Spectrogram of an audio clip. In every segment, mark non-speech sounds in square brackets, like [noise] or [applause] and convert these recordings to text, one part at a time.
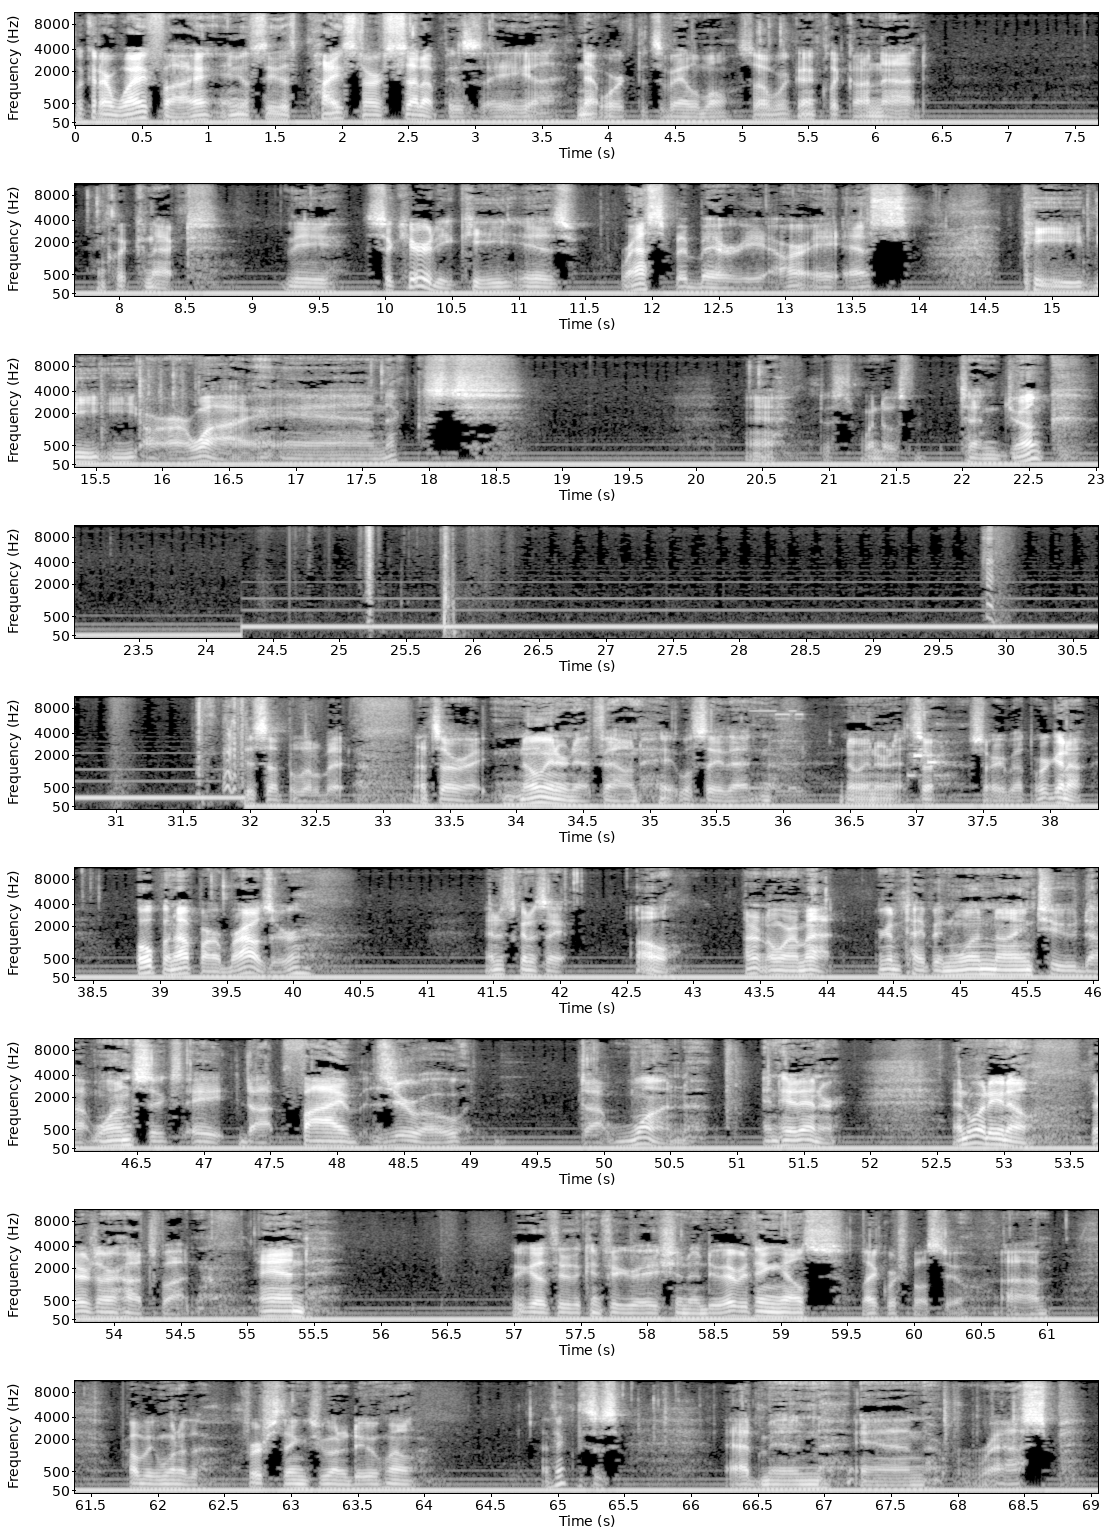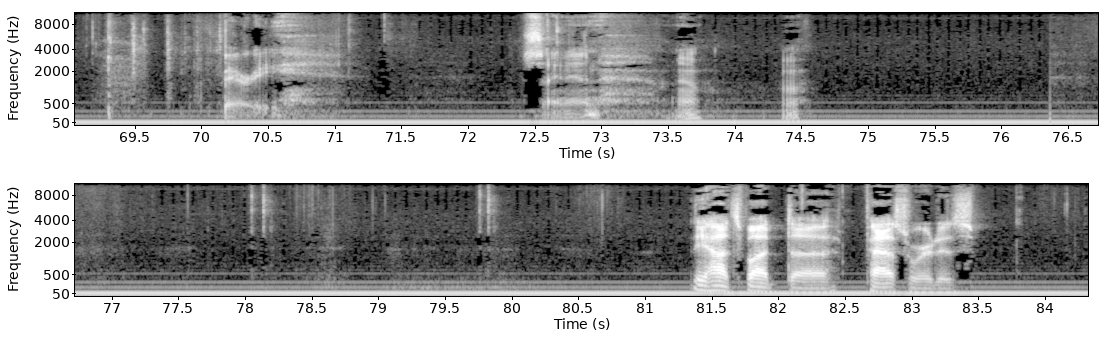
look at our Wi-Fi, and you'll see this Pi-Star setup is a uh, network that's available. So we're going to click on that click connect. The security key is Raspberry, R-A-S-P-V-E-R-R-Y. And next, eh, just Windows 10 junk. this up a little bit. That's all right. No internet found. It will say that. No, internet. Sorry, sorry about that. We're going to open up our browser and it's going to say, oh, I don't know where I'm at. We're going to type in 192.168.50.1 and hit enter. And what do you know? There's our hotspot. And we go through the configuration and do everything else like we're supposed to. Um, probably one of the first things you want to do, well, I think this is admin and raspberry sign in. No? Hmm. The hotspot uh, password is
